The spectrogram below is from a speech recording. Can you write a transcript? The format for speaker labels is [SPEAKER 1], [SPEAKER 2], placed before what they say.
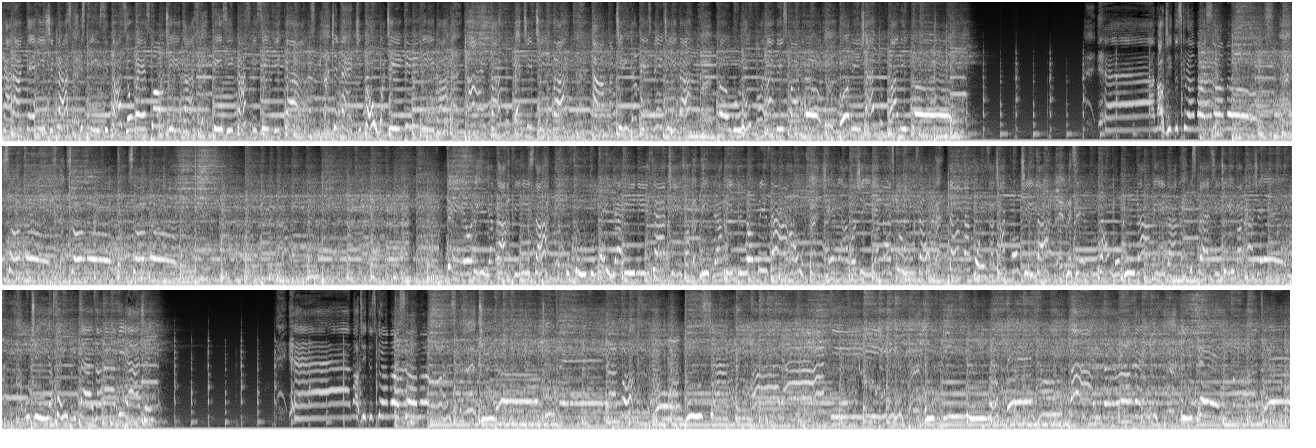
[SPEAKER 1] características explícitas ou escondidas, físicas, psíquicas, genético ou adquirida, raiva competitiva, apatia desmedida, ângulo fora do esquadrão, objeto fálico. É, malditos cromossomos, somos, somos, o fruto meia iniciativa, livre-arbítrio ou prisão, genealogia da exclusão, tanta coisa já contida, exemplo ao longo da vida, espécie de bagagem, um dia sempre pesa na viagem. É, malditos cromossomos De onde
